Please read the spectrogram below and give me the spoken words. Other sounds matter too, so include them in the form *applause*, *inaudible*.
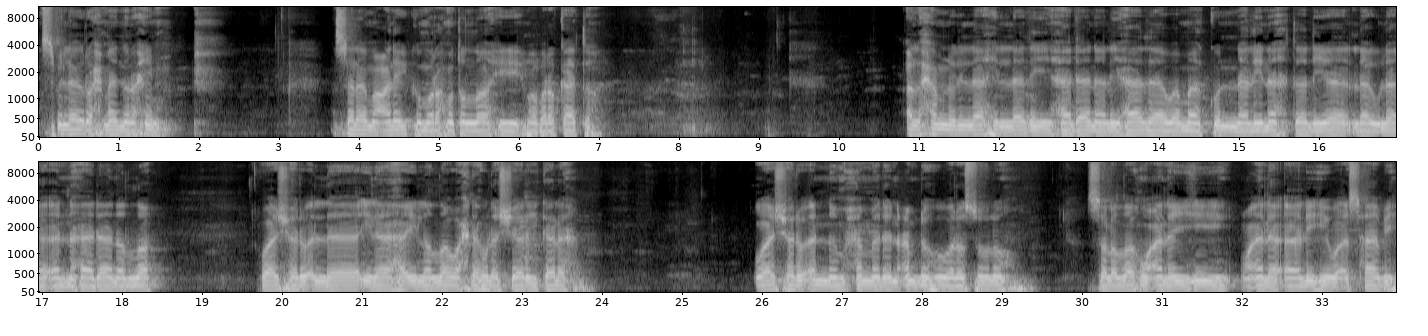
بسم الله الرحمن الرحيم. السلام عليكم ورحمة الله وبركاته. الحمد لله الذي هدانا لهذا وما كنا لنهتدي لولا أن هدانا الله. وأشهد أن لا إله إلا الله وحده لا شريك له. وأشهد أن محمدا عبده ورسوله. صلى الله عليه وعلى آله وأصحابه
